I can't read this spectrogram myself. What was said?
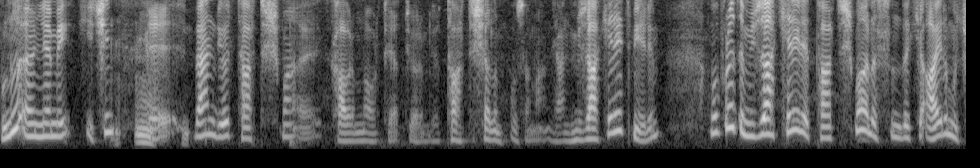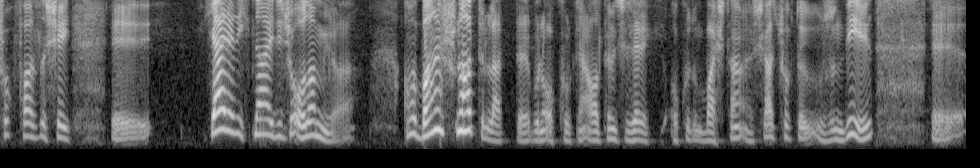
bunu önlemek için e, ben diyor tartışma e, kavramını ortaya atıyorum diyor. Tartışalım o zaman. Yani müzakere etmeyelim. Ama burada müzakere ile tartışma arasındaki ayrımı çok fazla şey e, yer yer ikna edici olamıyor. Ama bana şunu hatırlattı bunu okurken altını çizerek okudum baştan aşağı çok da uzun değil. E,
